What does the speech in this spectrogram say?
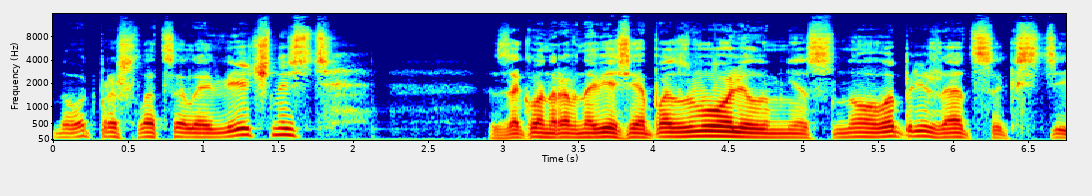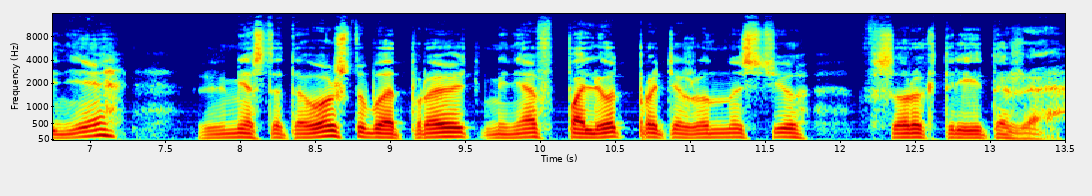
Но вот прошла целая вечность. Закон равновесия позволил мне снова прижаться к стене, вместо того, чтобы отправить меня в полет протяженностью в сорок три этажа.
